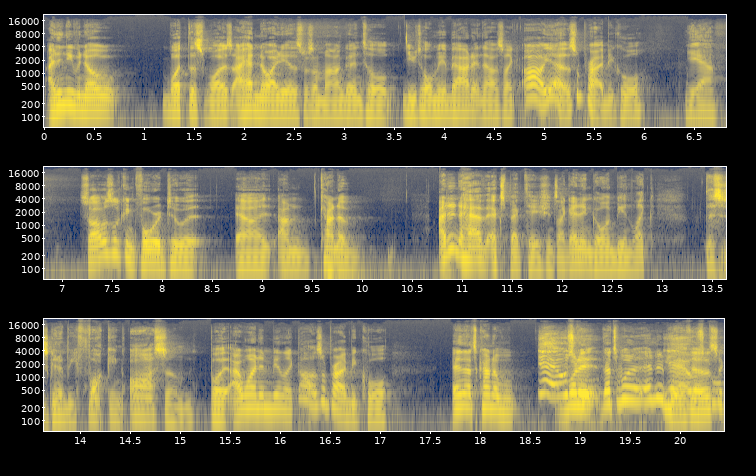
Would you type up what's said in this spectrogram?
I didn't even know what this was. I had no idea this was a manga until you told me about it, and I was like, "Oh yeah, this will probably be cool." Yeah. So I was looking forward to it. Uh, I'm kind of, I didn't have expectations. Like I didn't go in being like, "This is gonna be fucking awesome," but I went in being like, "Oh, this will probably be cool," and that's kind of Yeah, it was what cool. it. That's what it ended Yeah, with. it I was was cool.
